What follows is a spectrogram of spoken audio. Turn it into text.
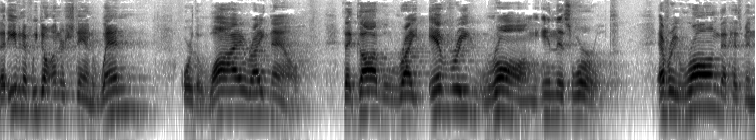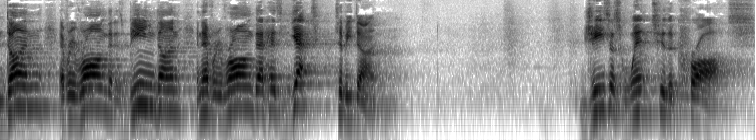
that even if we don't understand when or the why right now, that God will right every wrong in this world. Every wrong that has been done, every wrong that is being done, and every wrong that has yet to be done. Jesus went to the cross,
